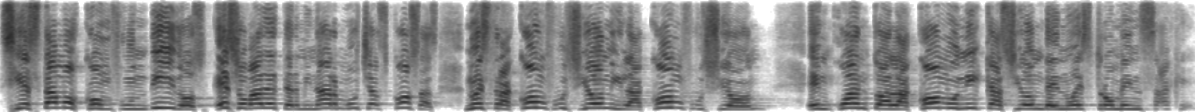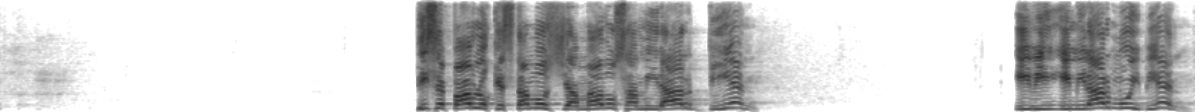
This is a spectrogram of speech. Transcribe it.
si estamos confundidos, eso va a determinar muchas cosas. Nuestra confusión y la confusión en cuanto a la comunicación de nuestro mensaje. Dice Pablo que estamos llamados a mirar bien. Y, mirar muy bien.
